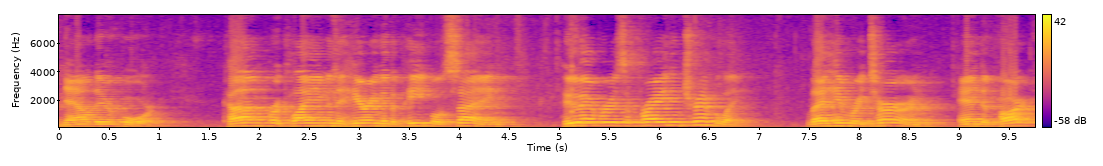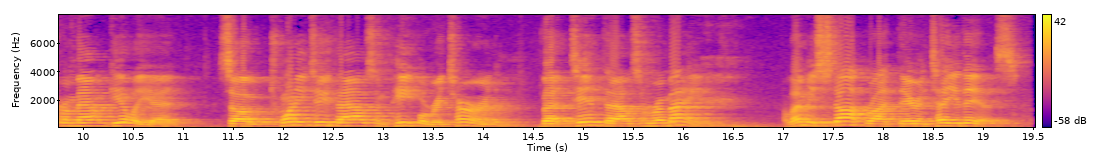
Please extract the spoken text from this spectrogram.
Now, therefore, come proclaim in the hearing of the people, saying, Whoever is afraid and trembling, let him return and depart from Mount Gilead. So 22,000 people returned, but 10,000 remained. Let me stop right there and tell you this.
